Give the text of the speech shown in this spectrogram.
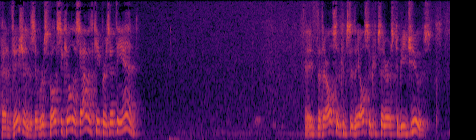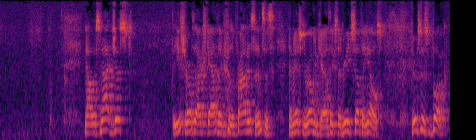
had visions that we're supposed to kill the Sabbath keepers at the end. Okay, but they also consider, they also consider us to be Jews. Now, it's not just the Eastern Orthodox Catholic or the Protestants, as I mentioned the Roman Catholics, that read something else. There's this book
